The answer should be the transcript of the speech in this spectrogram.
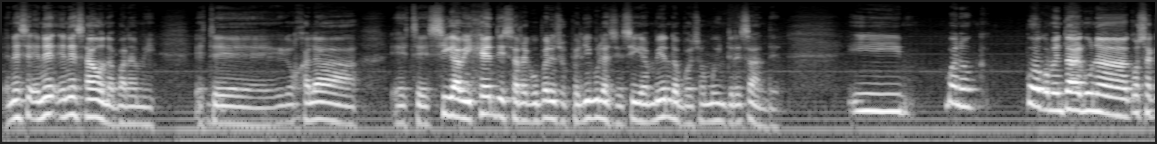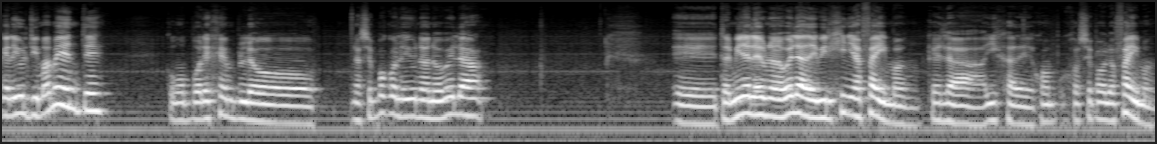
en, ese, en, e- en esa onda para mí. Este, ojalá este, siga vigente y se recuperen sus películas y se sigan viendo, porque son muy interesantes. Y bueno, puedo comentar alguna cosa que leí últimamente, como por ejemplo, hace poco leí una novela, eh, terminé de leer una novela de Virginia Feynman, que es la hija de Juan José Pablo Feynman,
